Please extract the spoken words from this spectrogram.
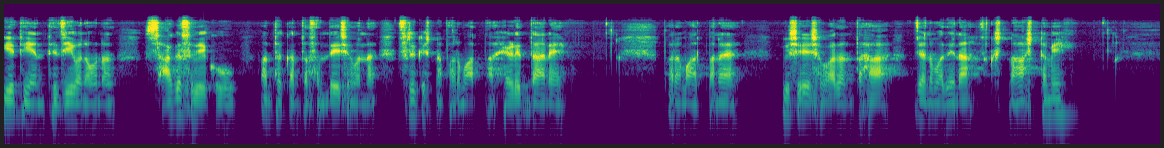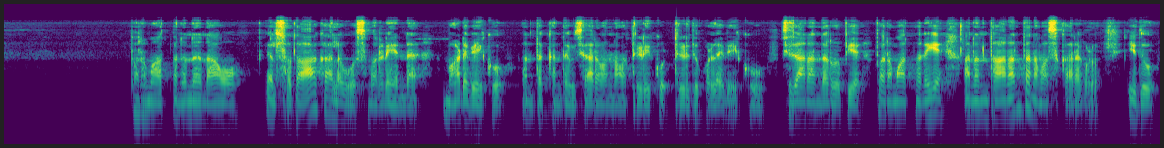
ಗೀತೆಯಂತೆ ಜೀವನವನ್ನು ಸಾಗಿಸಬೇಕು ಅಂತಕ್ಕಂಥ ಸಂದೇಶವನ್ನು ಶ್ರೀಕೃಷ್ಣ ಪರಮಾತ್ಮ ಹೇಳಿದ್ದಾನೆ. ಪರಮಾತ್ಮನ ವಿಶೇಷವಾದಂತಹ ಜನ್ಮದಿನ ಕೃಷ್ಣಾಷ್ಟಮಿ. ಪರಮಾತ್ಮನನ್ನು ನಾವು ಎಲ್ಲಿ ಸದಾ ಕಾಲವು ಸ್ಮರಣೆಯನ್ನು ಮಾಡಬೇಕು ಅಂತಕ್ಕಂಥ ವಿಚಾರವನ್ನು ನಾವು ತಿಳಿಕೊ, ತಿಳಿದುಕೊಳ್ಳಬೇಕು. ಚಿದಾನಂದ ರೂಪಿಯ ಪರಮಾತ್ಮನಿಗೆ ಅನಂತಾನಂತ ನಮಸ್ಕಾರಗಳು. ಇದು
